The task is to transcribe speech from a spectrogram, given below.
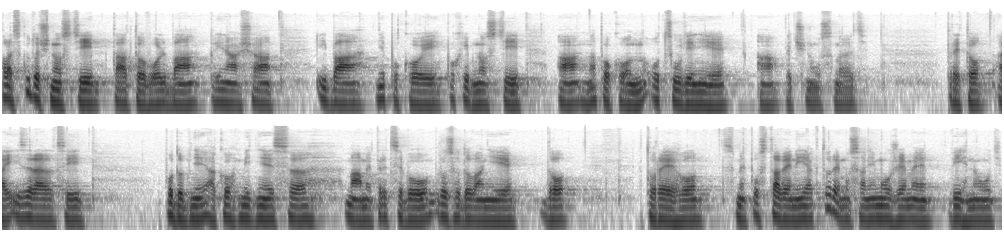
Ale v skutočnosti táto voľba prináša iba nepokoj, pochybnosti a napokon odsúdenie a väčšinú smrť. Preto aj Izraelci, podobne ako my dnes, máme pred sebou rozhodovanie, do ktorého sme postavení a ktorému sa nemôžeme vyhnúť.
